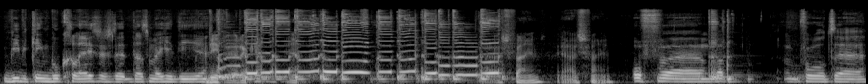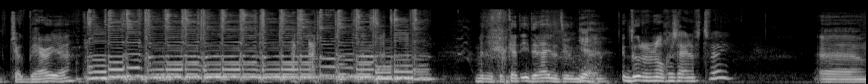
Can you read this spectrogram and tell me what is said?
BB King boek gelezen, dus dat, dat is een beetje die... Dit werk, hè? Ja. Dat is fijn. Ja, is fijn. Of wat, bijvoorbeeld eh, Chuck Berry, hè? Met dat kent iedereen natuurlijk. Ja. meteen. Doe er nog eens een of twee. Ehm,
